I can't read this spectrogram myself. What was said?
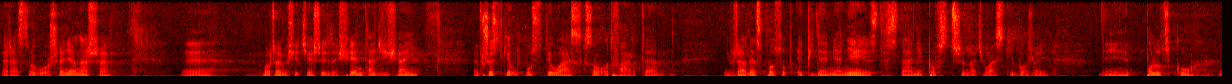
Teraz ogłoszenia nasze. E, możemy się cieszyć ze święta dzisiaj. Wszystkie upusty łask są otwarte i w żaden sposób epidemia nie jest w stanie powstrzymać łaski Bożej. E, po ludzku e,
